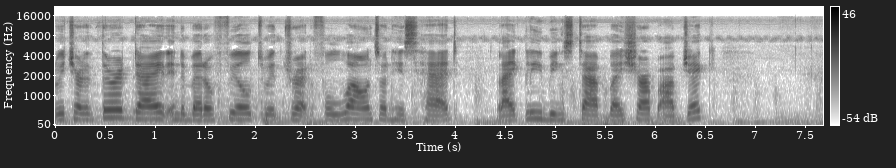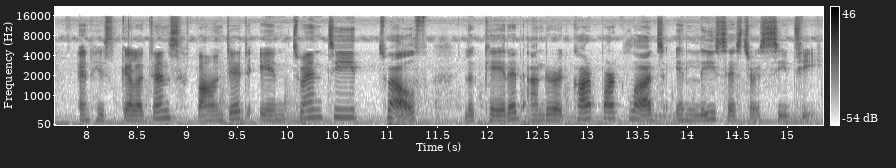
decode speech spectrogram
Richard III died in the battlefield with dreadful wounds on his head, likely being stabbed by sharp object, and his skeletons found in 2012 located under a car park lot in Leicester City.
